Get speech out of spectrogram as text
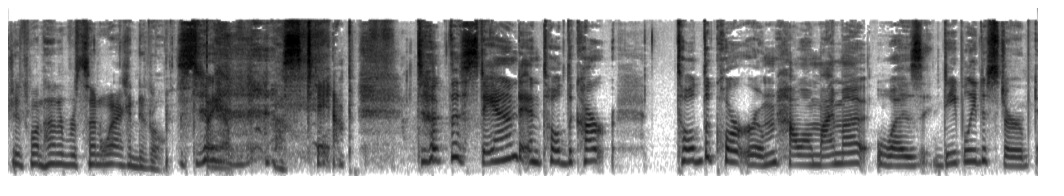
She's 100% wackadoodle. Stamp. stamp, took the stand and told the court told the courtroom how Omaima was deeply disturbed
